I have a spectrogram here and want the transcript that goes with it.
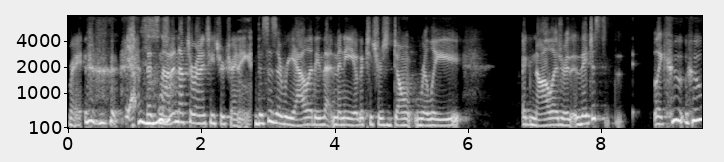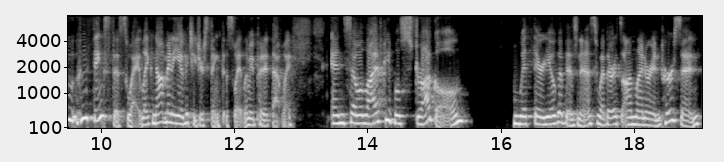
right. Yeah. That's not enough to run a teacher training. This is a reality that many yoga teachers don't really acknowledge or they just like who who who thinks this way like not many yoga teachers think this way let me put it that way and so a lot of people struggle with their yoga business whether it's online or in person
